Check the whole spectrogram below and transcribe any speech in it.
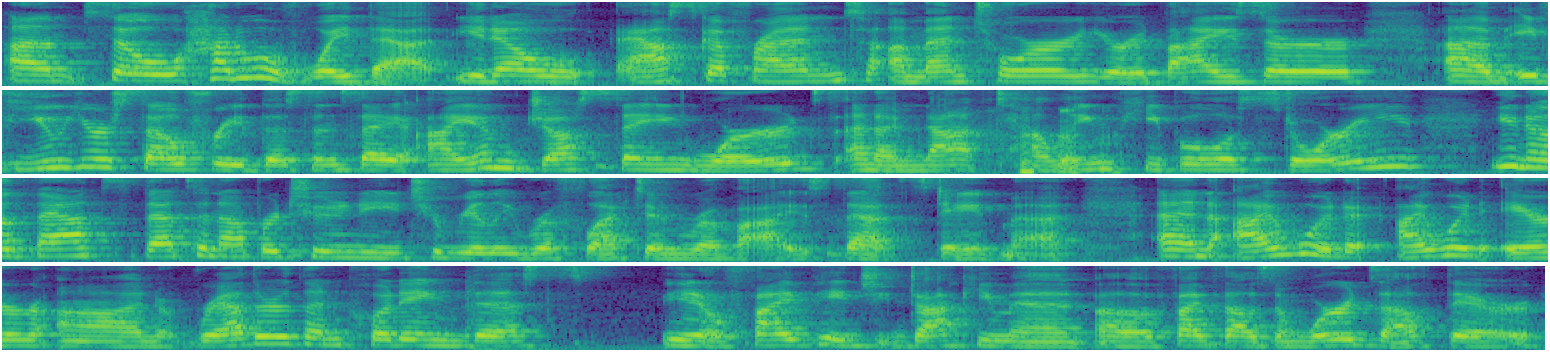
Um, so, how to avoid that? You know, ask a friend, a mentor, your advisor. Um, if you yourself read this and say, "I am just saying words and I'm not telling people a story," you know, that's that's an opportunity to really reflect and revise that statement. And I would I would err on rather than putting this you know five page document of 5000 words out there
